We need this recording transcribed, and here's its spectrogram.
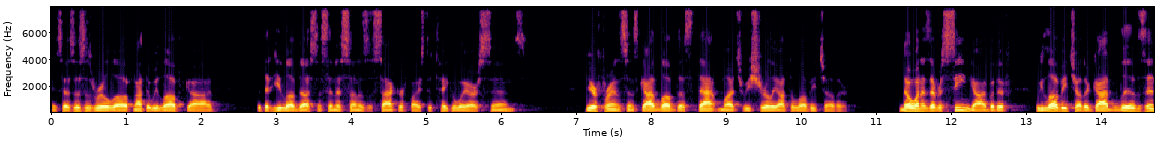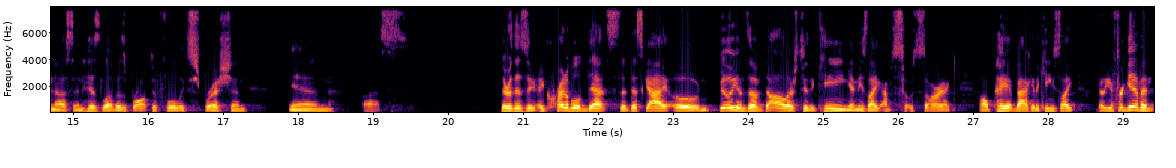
He says, This is real love, not that we loved God, but that He loved us and sent His Son as a sacrifice to take away our sins. Dear friends, since God loved us that much, we surely ought to love each other. No one has ever seen God, but if we love each other, God lives in us, and His love is brought to full expression in us. There are these incredible debts that this guy owed, billions of dollars to the king, and he's like, I'm so sorry, I'll pay it back. And the king's like, No, you're forgiven.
